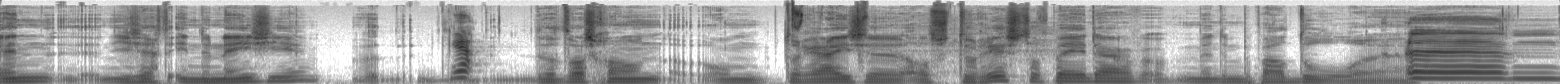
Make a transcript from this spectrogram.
En je zegt Indonesië. Ja. Dat was gewoon om te reizen als toerist of ben je daar met een bepaald doel? eh? Ehm,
